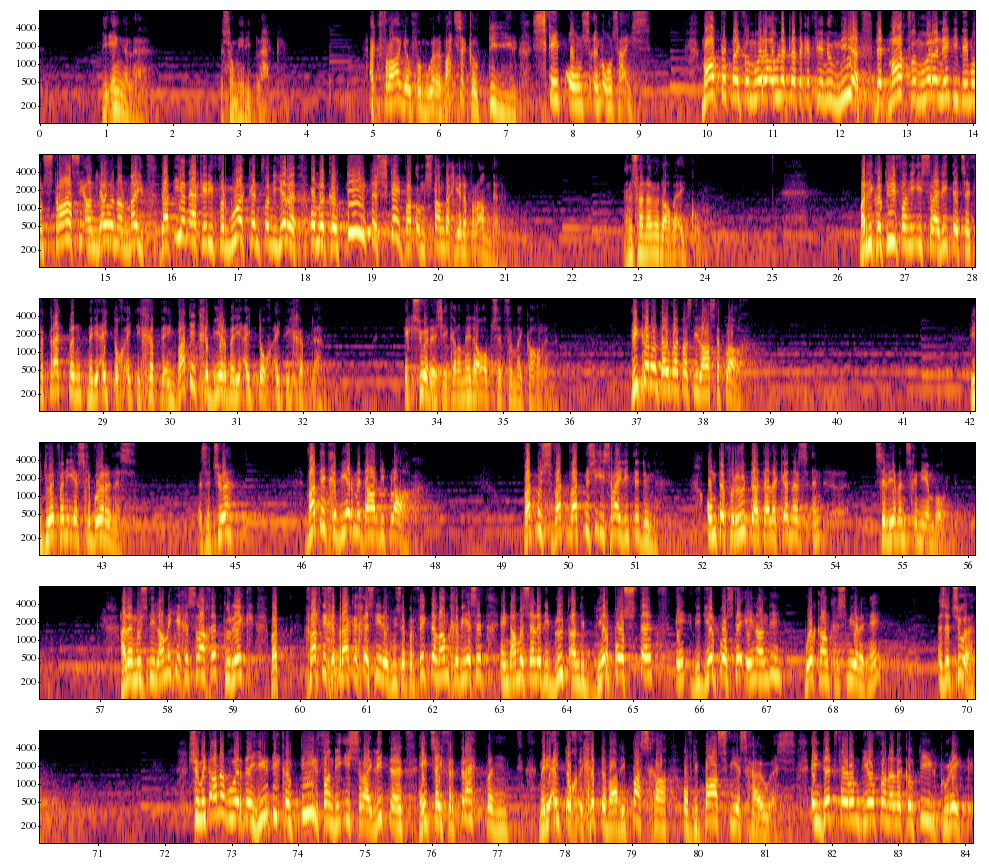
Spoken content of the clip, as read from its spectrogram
Die engele is om hierdie plek. Ek vra jou vanmôre, watse kultuur skep ons in ons huis? Maak dit my vermoere oulik dat ek dit vir jou noem. Nee, dit maak vermoere net die demonstrasie aan jou en aan my dat een ek het die vermoë kind van die Here om 'n kultuur te skep wat omstandighede verander. En ons gaan nou nou daarby uitkom. Maar die kultuur van die Israeliete het sy vertrekpunt met die uittog uit Egipte en wat het gebeur by die uittog uit Egipte? Exodus, jy kan hom net daar opsit vir my Karen. Wie kan onthou wat was die laaste plaag? Die dood van die eersgeborenes. Is dit so? Wat het gebeur met daardie plaag? Wat moes wat wat moes die Israeliete doen? Om te verhoed dat hulle kinders in se lewens geneem word. Hulle moes die lammetjie geslag het, korrek, wat glad nie gebrekkig is nie, dit moes 'n perfekte lam gewees het en dan moes hulle die bloed aan die deurposte en die deurposte en aan die bokant gesmeer het, nê? Is dit so? So met ander woorde, hierdie kultuur van die Israeliete het sy vertrekpunt met die uittog Egipte waar die Pasga of die Paasfees gehou is. En dit vorm deel van hulle kultuur, korrek?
